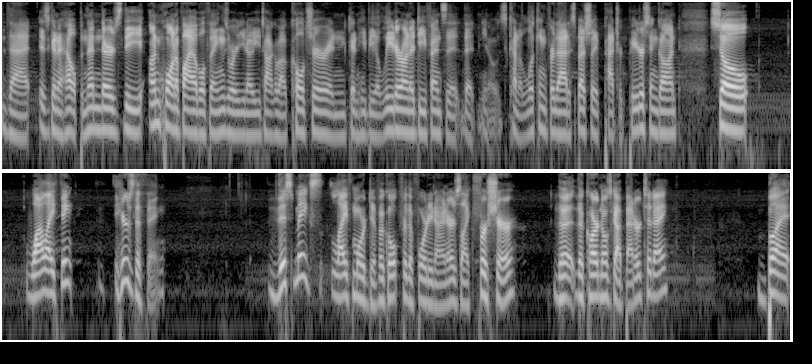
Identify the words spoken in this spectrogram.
that is going to help. And then there's the unquantifiable things where you know you talk about culture and can he be a leader on a defense that that you know is kind of looking for that, especially if Patrick Peterson gone. So while I think here's the thing. This makes life more difficult for the 49ers, like for sure the the Cardinals got better today. But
